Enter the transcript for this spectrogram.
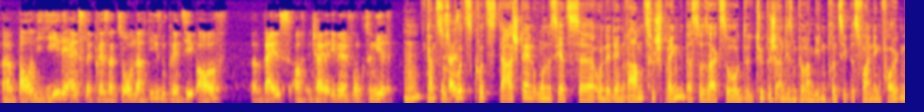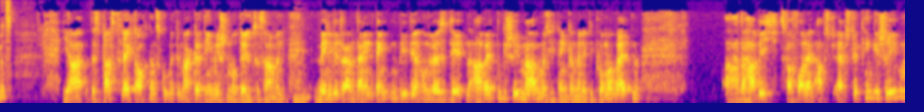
äh, bauen jede einzelne Präsentation nach diesem Prinzip auf weil es auf Entscheiderebene funktioniert. Mhm. Kannst du es kurz, kurz darstellen, ohne es jetzt äh, unter den Rahmen zu sprengen, dass du sagst, so typisch an diesem Pyramidenprinzip ist vor allen Dingen Folgendes? Ja, das passt vielleicht auch ganz gut mit dem akademischen Modell zusammen. Mhm. Wenn wir daran denken, wie wir an Universitäten Arbeiten geschrieben haben, also ich denke an meine Diplomarbeiten, ah, da habe ich zwar vorne ein Abstract hingeschrieben,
